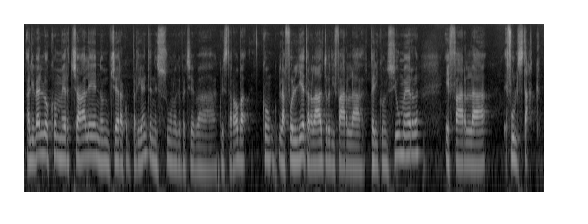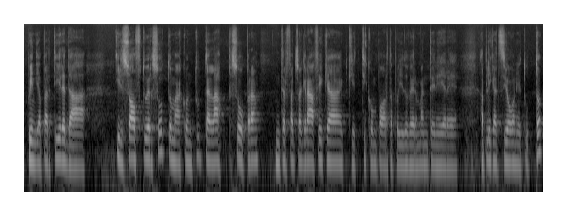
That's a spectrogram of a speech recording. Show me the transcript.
a livello commerciale non c'era praticamente nessuno che faceva questa roba, con la follia tra l'altro di farla per i consumer e farla full stack, quindi a partire da il software sotto ma con tutta l'app sopra, interfaccia grafica che ti comporta poi di dover mantenere applicazioni e tutto.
